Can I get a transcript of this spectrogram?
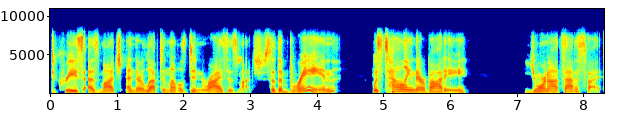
decrease as much and their leptin levels didn't rise as much. So the brain was telling their body, you're not satisfied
